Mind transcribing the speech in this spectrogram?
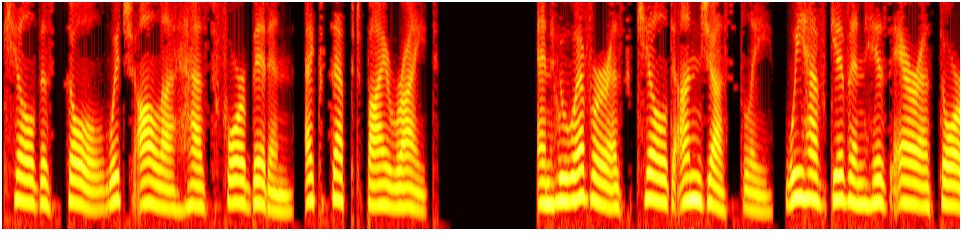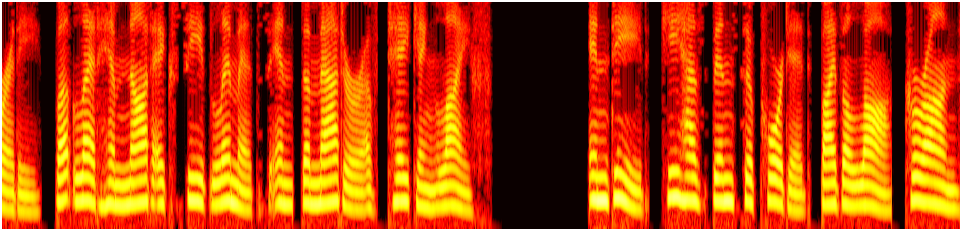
kill the soul which Allah has forbidden, except by right and whoever is killed unjustly, we have given his heir authority, but let him not exceed limits in the matter of taking life. Indeed, he has been supported by the law. Quran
